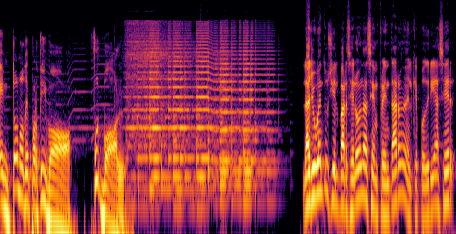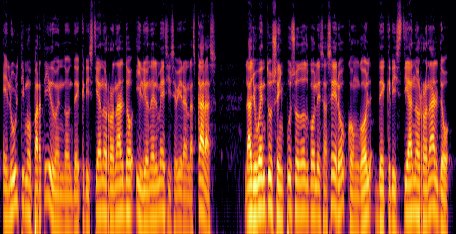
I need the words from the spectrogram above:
En tono deportivo, fútbol. La Juventus y el Barcelona se enfrentaron en el que podría ser el último partido en donde Cristiano Ronaldo y Lionel Messi se vieran las caras. La Juventus se impuso dos goles a cero con gol de Cristiano Ronaldo.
